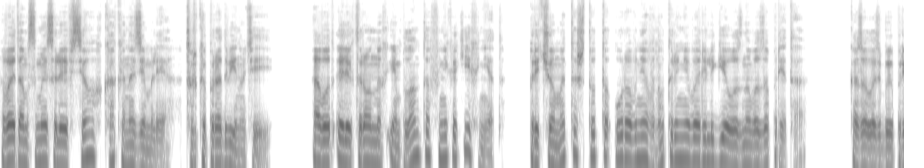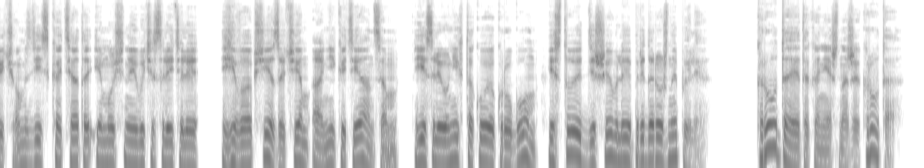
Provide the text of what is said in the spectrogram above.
В этом смысле все как и на Земле, только продвинутей. А вот электронных имплантов никаких нет. Причем это что-то уровня внутреннего религиозного запрета. Казалось бы, при чем здесь котята и мощные вычислители, и вообще зачем они котианцам, если у них такое кругом и стоит дешевле придорожной пыли? Круто это, конечно же, круто.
